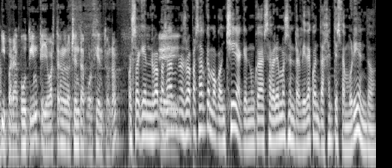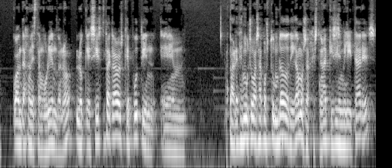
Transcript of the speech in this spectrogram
y para Putin, que lleva a estar en el 80%, ¿no? O sea que nos va, a pasar, eh, nos va a pasar como con China, que nunca sabremos en realidad cuánta gente está muriendo. Cuánta gente está muriendo, ¿no? Lo que sí está claro es que Putin... Eh, parece mucho más acostumbrado, digamos, a gestionar crisis militares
